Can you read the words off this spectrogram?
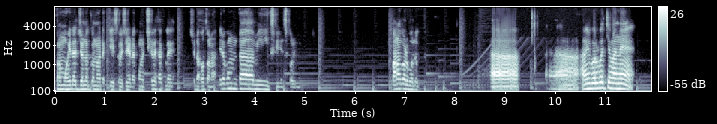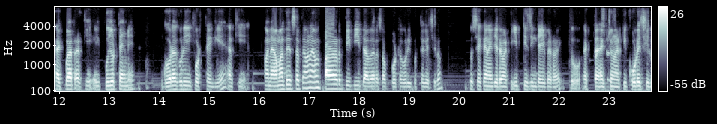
কোনো মহিলার জন্য কোনো একটা কেস হয়েছে, এটা কোনো ছেলে থাকলে সেটা হতো না। এরকমটা আমি এক্সপিরিয়েন্স করিনি। পানাগড় বলুক। আমি বলব যে মানে একবার আর কি, এই পুজোর টাইমে ঘোরাঘুরি করতে গিয়ে আর কি মানে আমাদের সাথে মানে আমি পাড়ার দিদি দাদারা সব ঘোরাঘুরি করতে গেছিলাম। তো সেখানে যেরকম একটা ইপটিজিং টাইপের হয় তো একটা আচ্ছা, একজন আর কি করেছিল।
